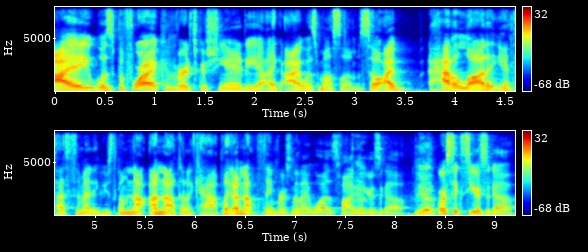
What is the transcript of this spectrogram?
I was before I converted to Christianity. Like I was Muslim, so I had a lot of anti-Semitic views. I'm not. I'm not gonna cap. Like I'm not the same person that I was five years ago, Yeah. or six years ago.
